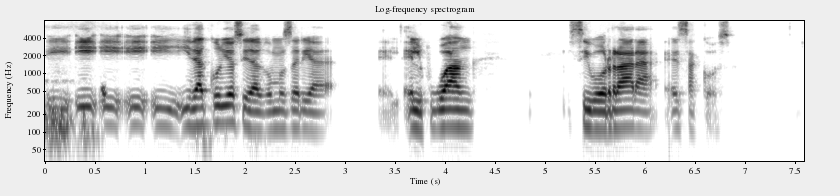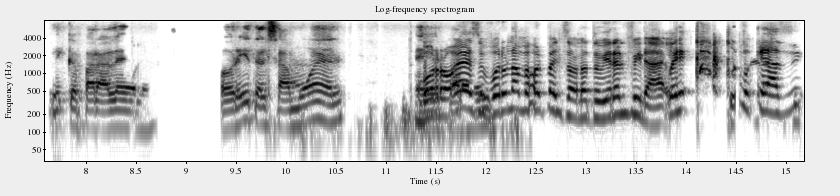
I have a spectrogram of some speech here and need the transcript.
Y, y, y, y, y, y da curiosidad cómo sería el, el Juan si borrara esa cosa. Ni que paralelo. Ahorita el Samuel. eh, Borró eso y fuera una mejor persona, tuviera el final. ¿eh? Porque así.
